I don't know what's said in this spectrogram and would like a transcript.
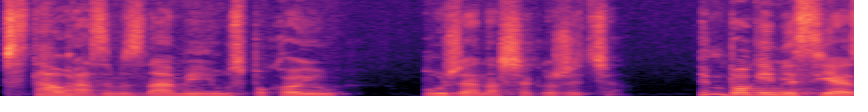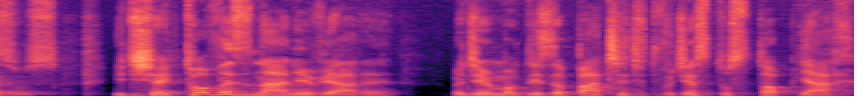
wstał razem z nami i uspokoił burzę naszego życia. Tym Bogiem jest Jezus. I dzisiaj to wyznanie wiary będziemy mogli zobaczyć w 20 stopniach.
